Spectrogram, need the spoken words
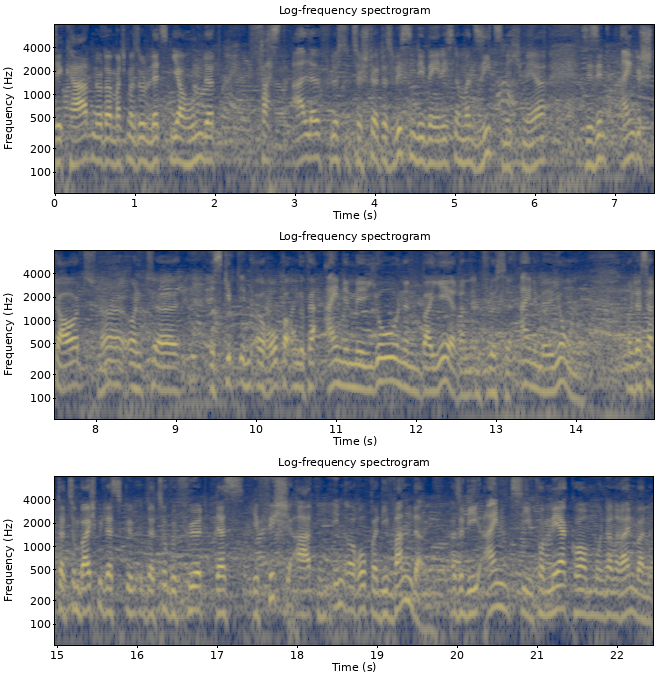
Dekaden oder manchmal so im letzten Jahrhundert fast alle Flüsse zerstört. Das wissen die wenigsten und man sieht es nicht mehr. Sie sind eingestaut ne? und äh, es gibt in Europa ungefähr eine Million Barrieren in Flüsse. Eine Million. Und das hat da zum Beispiel das, dazu geführt, dass die Fischarten in Europa, die wandern, also die einziehen, vom Meer kommen und dann reinwandern,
